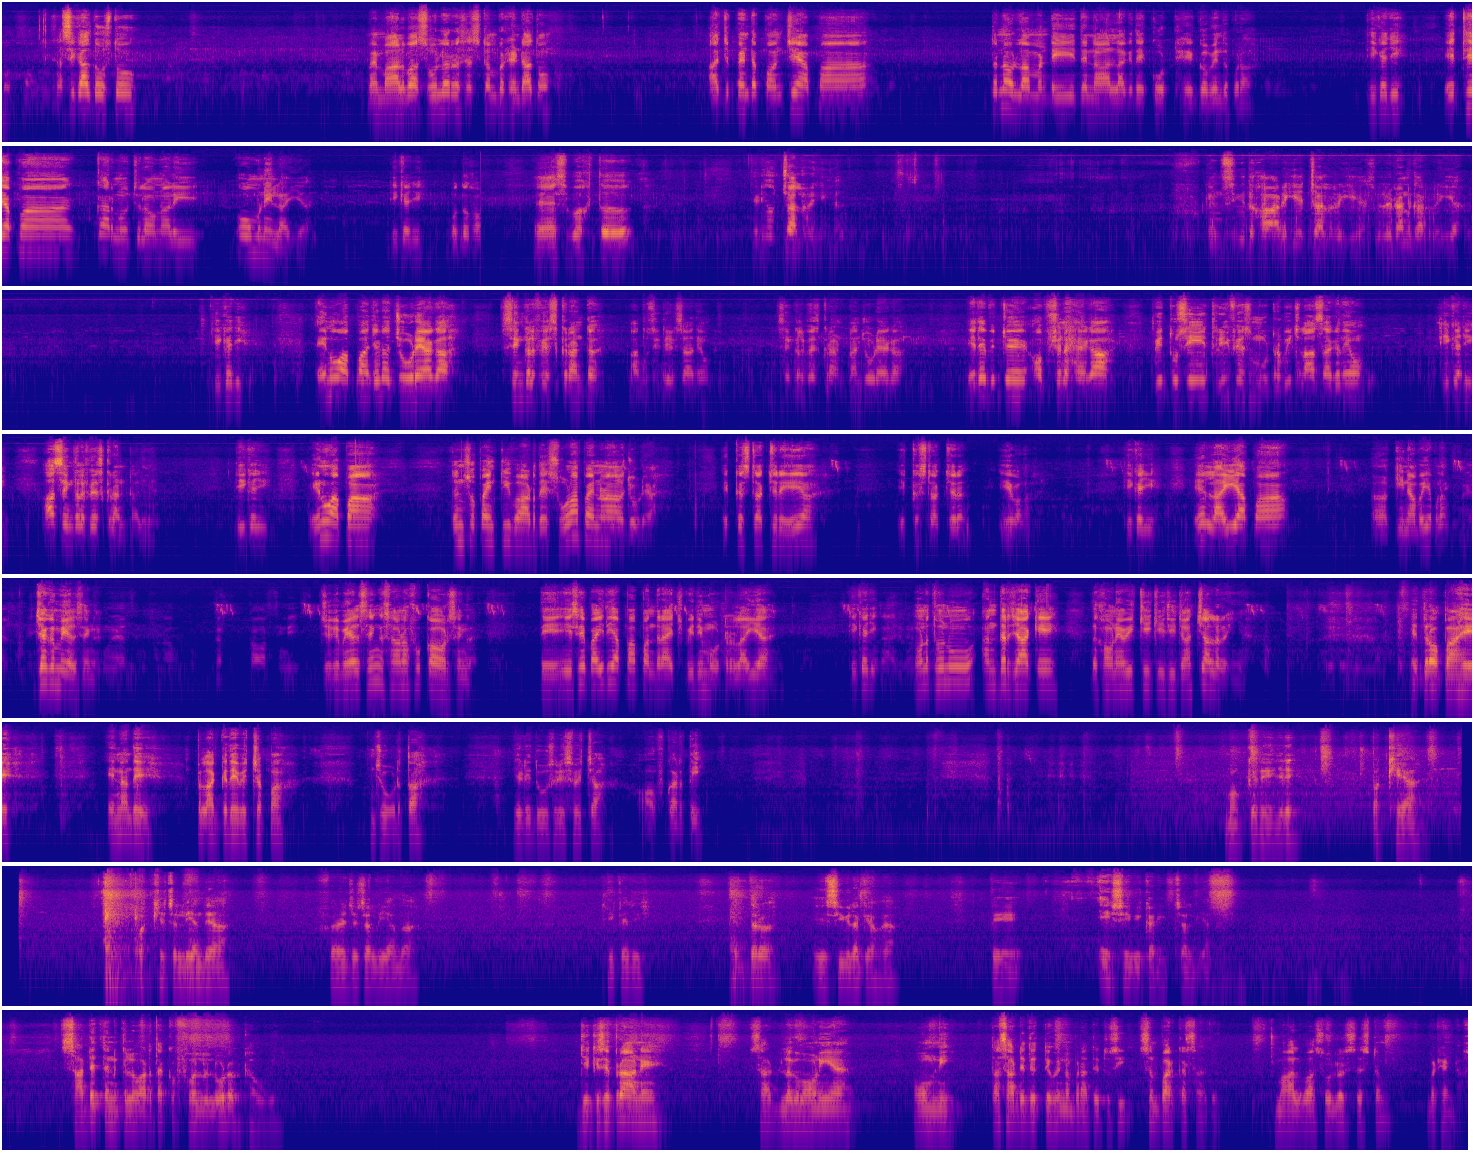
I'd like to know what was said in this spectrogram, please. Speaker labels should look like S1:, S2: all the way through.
S1: ਸਤਿ ਸ਼੍ਰੀ ਅਕਾਲ ਦੋਸਤੋ। ਮੈਂ ਮਾਲਵਾ ਸੋਲਰ ਸਿਸਟਮ ਬਠਿੰਡਾ ਤੋਂ। ਅੱਜ ਪਿੰਡ ਪਹੁੰਚੇ ਆਪਾਂ ਧਨੌਲਾ ਮੰਡੀ ਦੇ ਨਾਲ ਲੱਗਦੇ ਕੋਠੇ ਗੋਬਿੰਦਪੁਰਾ। ਠੀਕ ਹੈ ਜੀ। ਇੱਥੇ ਆਪਾਂ ਘਰ ਨੂੰ ਚਲਾਉਣ ਵਾਲੀ ਓਮਨੀ ਲਾਈ ਆ। ਠੀਕ ਹੈ ਜੀ। ਉਹ ਦਿਖਾਓ। ਇਸ ਵਕਤ ਜਿਹੜੀ ਉਹ ਚੱਲ ਰਹੀ ਹੈ। ਕੈਂਸੀ ਦਿਖਾ ਰਹੀ ਹੈ, ਚੱਲ ਰਹੀ ਹੈ। ਇਸ ਵੇਲੇ ਰਨ ਕਰ ਰਹੀ ਹੈ ਠੀਕ ਹੈ ਜੀ। ਇਹਨੂੰ ਆਪਾਂ ਜਿਹੜਾ ਜੋੜਿਆਗਾ ਸਿੰਗਲ ਫੇਸ ਕਰੰਟ ਆ ਤੁਸੀਂ ਦੇਖ ਸਕਦੇ ਹੋ। ਸਿੰਗਲ ਫੇਸ ਕਰੰਟ ਨਾਲ ਜੋੜਿਆਗਾ। ਇਹਦੇ ਵਿੱਚ ਆਪਸ਼ਨ ਹੈਗਾ ਵੀ ਤੁਸੀਂ 3 ਫੇਸ ਮੋਟਰ ਵੀ ਚਲਾ ਸਕਦੇ ਹੋ। ਠੀਕ ਹੈ ਜੀ। ਆ ਸਿੰਗਲ ਫੇਸ ਕਰੰਟ ਵਾਲੀ ਹੈ। ਠੀਕ ਹੈ ਜੀ। ਇਹਨੂੰ ਆਪਾਂ 335 ਵਾਟ ਦੇ 16 ਪੈਨਲ ਨਾਲ ਜੋੜਿਆ। ਇੱਕ ਸਟਰਕਚਰ ਇਹ ਆ, ਇੱਕ ਸਟਰਕਚਰ ਇਹ ਵਾਲਾ। ਠੀਕ ਹੈ ਜੀ। ਇਹ ਲਾਈ ਆਪਾਂ ਕੀ ਨਾਮ ਬਈ ਆਪਣਾ? ਜਗਮੇਲ ਸਿੰਘ। ਸਿੰਘ ਜਗਮੇਲ ਸਿੰਘ ਸਨ of ਕੌਰ ਸਿੰਘ। ਤੇ ਇਸੇ ਬਾਈ ਦੀ ਆਪਾਂ 15 HP ਦੀ ਮੋਟਰ ਲਾਈ ਆ। ਠੀਕ ਹੈ ਜੀ? ਹੁਣ ਤੁਹਾਨੂੰ ਅੰਦਰ ਜਾ ਕੇ ਦਿਖਾਉਣੇ ਆ ਵੀ ਕੀ ਕੀ ਚੀਜ਼ਾਂ ਚੱਲ ਰਹੀਆਂ। ਇਧਰੋਂ ਆਪਾਂ ਇਹ, ਇਹਨਾਂ ਦੇ ਪਲੱਗ ਦੇ ਵਿੱਚ ਆਪਾਂ ਜੋੜਤਾ, ਜਿਹੜੀ ਦੂਸਰੀ ਸਵਿਚ ਆ ਆਫ ਕਰਤੀ। ਮੌਕੇ ਦੇ ਜਿਹੜੇ ਪੱਖੇ ਆ, ਪੱਖੇ ਚੱਲੀ ਜਾਂਦੇ ਆ। ਫਰਿੱਜ ਚੱਲੀ ਜਾਂਦਾ। ਠੀਕ ਹੈ ਜੀ। ਇੱਧਰ ਏਸੀ ਵੀ ਲੱਗਿਆ ਹੋਇਆ ਤੇ ਏਸੀ ਵੀ ਕਰੀ ਚੱਲ ਜਾਂਦਾ। ਸਾਢੇ ਤਿੰਨ ਕਿਲੋਵਾਟ ਤੱਕ ਫੁੱਲ ਲੋਡ ਉਠਾਊਗੀ। ਜੇ ਕਿਸੇ ਭਰਾ ਨੇ ਸਾਡ, ਲਗਵਾਉਣੀ ਹੈ ਓਮਨੀ, ਤਾਂ ਸਾਡੇ ਦਿੱਤੇ ਹੋਏ ਨੰਬਰਾਂ ਤੇ ਤੁਸੀਂ ਸੰਪਰਕ ਕਰ ਸਕਦੇ ਹੋ। Malwa solar system Bathinda.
